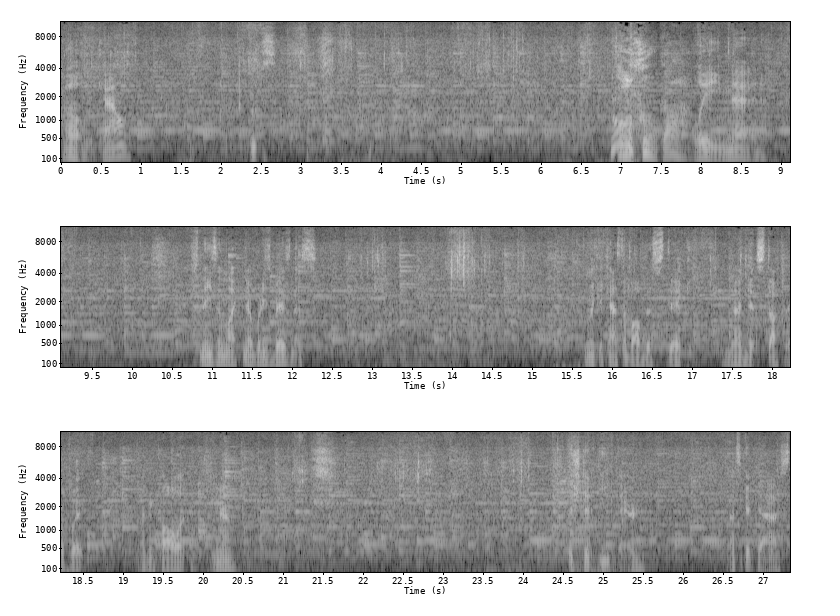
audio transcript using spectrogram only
Holy cow. Oops. Oh, golly, Ned. Sneezing like nobody's business. Make a cast above this stick. I'm gonna get stuck real quick. I can call it, you know? Fish did eat there. That's a good cast.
